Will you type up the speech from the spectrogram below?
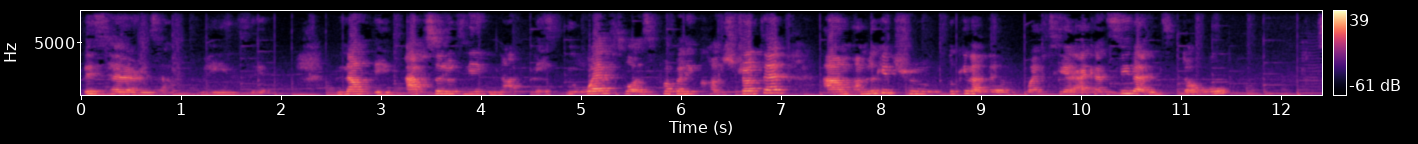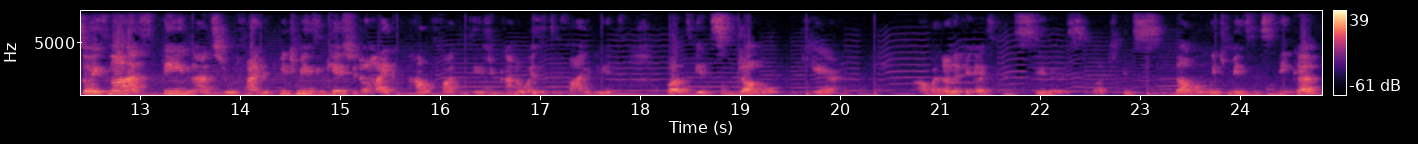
this hair is amazing nothing absolutely nothing. The weft was properly constructed. Um, i'm looking through looking at the weft here i can see that it's double. So it's not as thin as you find it which means in case you don't like how fat it is you can always divide it but it's double here. Um, i don't know if you guys can see this but it's double which means it's thicker.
